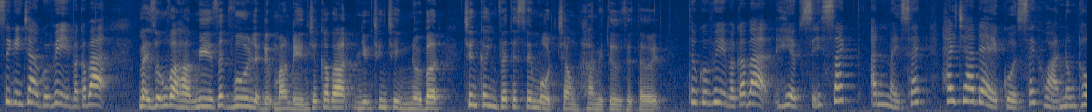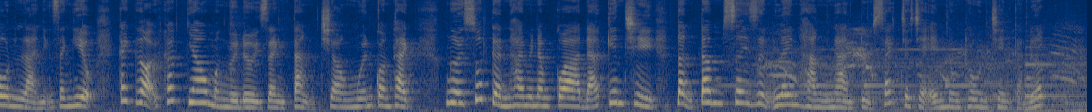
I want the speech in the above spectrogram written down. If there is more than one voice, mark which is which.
Speaker 1: Xin kính chào quý vị và các bạn.
Speaker 2: Mẹ Dũng và Hà My rất vui lại được mang đến cho các bạn những chương trình nổi bật trên kênh VTC1 trong 24 giờ tới.
Speaker 1: Thưa quý vị và các bạn, hiệp sĩ sách, ăn mày sách hay cha đẻ của sách hóa nông thôn là những danh hiệu, cách gọi khác nhau mà người đời dành tặng cho Nguyễn Quang Thạch, người suốt gần 20 năm qua đã kiên trì, tận tâm xây dựng lên hàng ngàn tủ sách cho trẻ em nông thôn trên cả nước.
